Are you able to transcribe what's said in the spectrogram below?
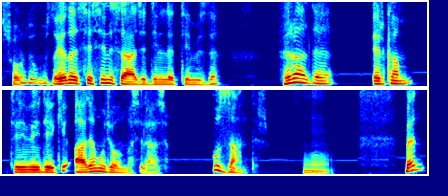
sorduğumuzda ya da sesini sadece dinlettiğimizde herhalde Erkam TV'deki Adem Hoca olması lazım. Bu zandır. Hmm. Ben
